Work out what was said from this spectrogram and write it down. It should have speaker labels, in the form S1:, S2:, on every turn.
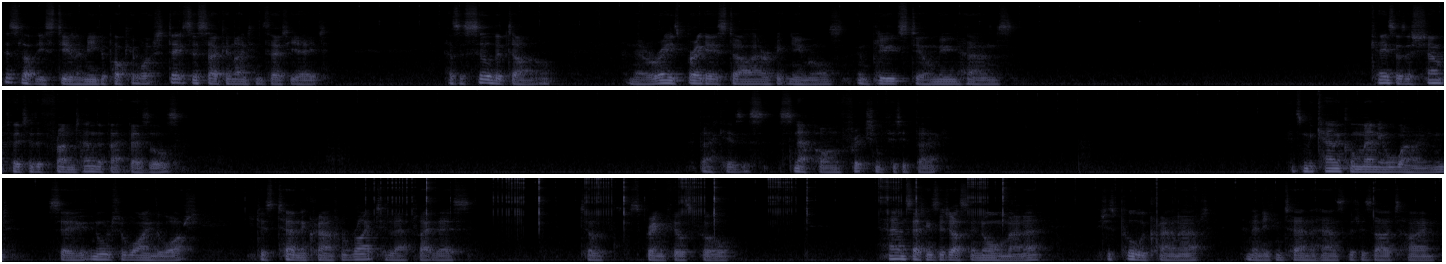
S1: This lovely steel Omega pocket watch dates to circa 1938. Has a silver dial, and there are raised Breguet style Arabic numerals and blued steel moon hands. Case has a chamfer to the front and the back bezels. The back is a snap-on friction fitted back. It's mechanical manual wind so in order to wind the watch, you just turn the crown from right to left like this till the spring feels full. Hand settings adjust in normal manner. You just pull the crown out and then you can turn the hands to the desired time.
